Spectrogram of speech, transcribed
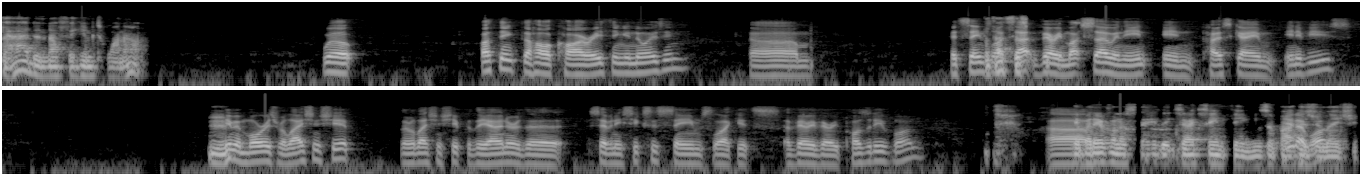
bad enough for him to want out. Well, I think the whole Kyrie thing annoys him. Um, it seems like that's his- that very much so in the in, in post game interviews. Mm. Him and Morey's relationship, the relationship with the owner of the 76ers seems like it's a very very positive one. yeah, Um, but everyone is saying the exact same things about know his what? relation.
